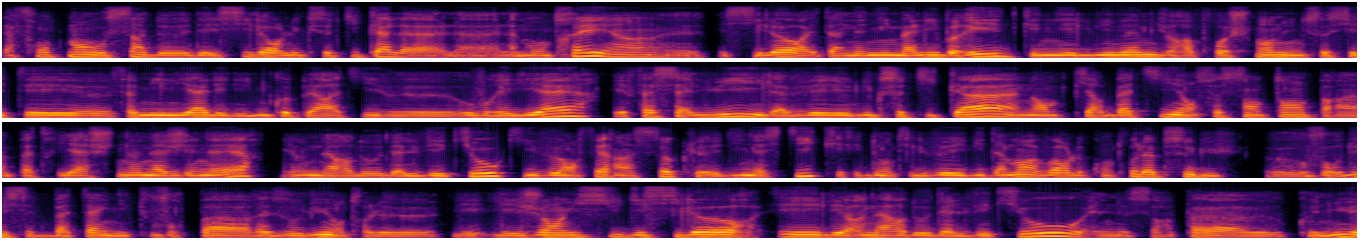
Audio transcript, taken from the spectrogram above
L'affrontement au sein de, d'Essilor Luxotica l'a, montré. Hein. Essilor est un animal hybride qui est né lui-même du rapprochement d'une société euh, familiale et d'une coopérative euh, ouvrière. Et face à lui, il avait Luxotica, un empire bâti en 60 ans par un patriarche nonagénaire, Leonardo Del Vecchio, qui veut en faire un socle dynastique et dont il veut évidemment avoir le contrôle absolu. Euh, aujourd'hui, cette bataille n'est toujours pas résolue entre le, les, gens issus d'Essilor et Leonardo Del Vecchio. Elle ne sera pas connue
